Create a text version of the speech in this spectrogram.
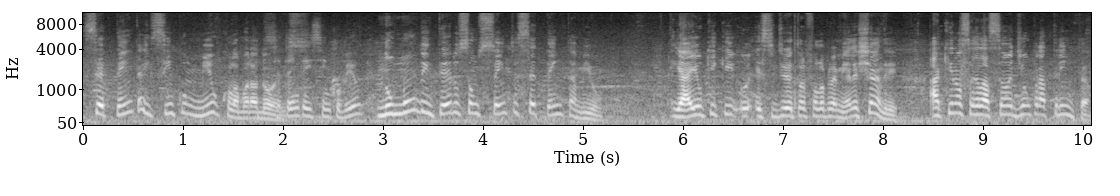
75 mil colaboradores. 75 mil? No mundo inteiro são 170 mil. E aí o que, que esse diretor falou para mim? Alexandre, aqui nossa relação é de 1 para 30.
